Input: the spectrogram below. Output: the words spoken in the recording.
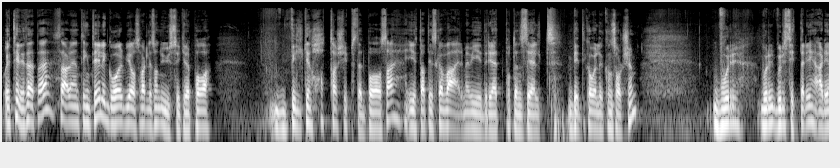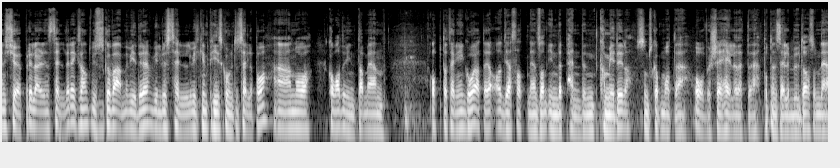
Og I tillegg til dette så er det en ting til. I går vi har også vært litt sånn usikre på hvilken hatt har Schibsted på seg, gitt at de skal være med videre i et potensielt Bidco eller et konsortium. Hvor, hvor, hvor, sitter de? Er de en kjøper eller er de en selger? Hvis du skal være med videre, vil du selge, hvilken pris kommer du til å selge på? Eh, nå kom Advinta med en oppdatering i går at de, har satt ned en sånn independent committee da, som skal på en måte overse hele dette potensielle budet. som det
